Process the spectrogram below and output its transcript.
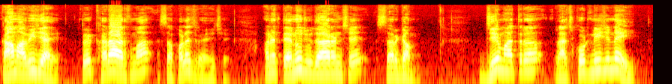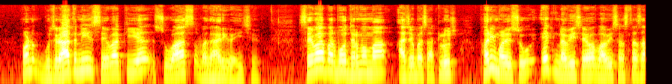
કામ આવી જાય, તો એ ખરા અર્થમાં સફળ જ રહે છે. અને તેનું જ ઉદાહરણ છે સરગમ. જે માત્ર રાજકોટની જ નહીં, પણ ગુજરાતની સેવાકીય સુવાસ વધારી રહી છે. સેવા પરમો ધર્મમાં આજે બસ આટલું જ. ફરી મળીશું એક નવી સેવાભાવી સંસ્થા સાથે.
